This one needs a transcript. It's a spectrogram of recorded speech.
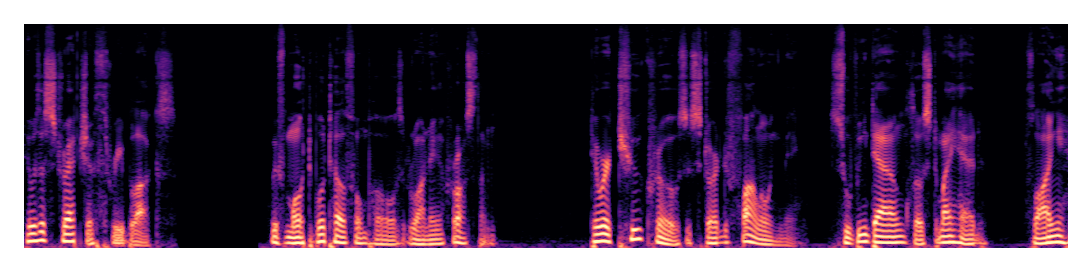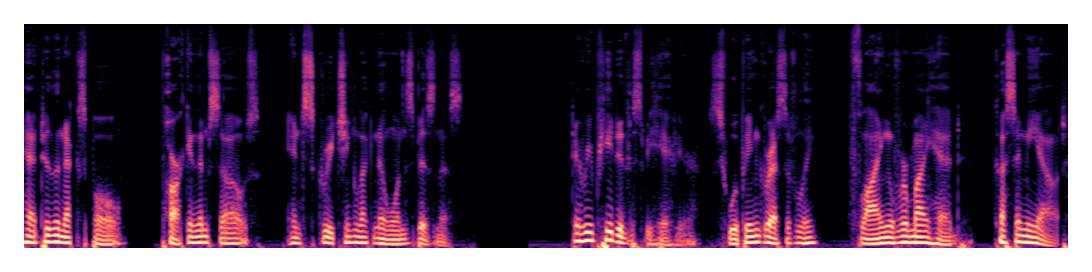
There was a stretch of three blocks, with multiple telephone poles running across them. There were two crows who started following me, swooping down close to my head, flying ahead to the next pole, parking themselves, and screeching like no one's business. They repeated this behavior, swooping aggressively, flying over my head, cussing me out.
